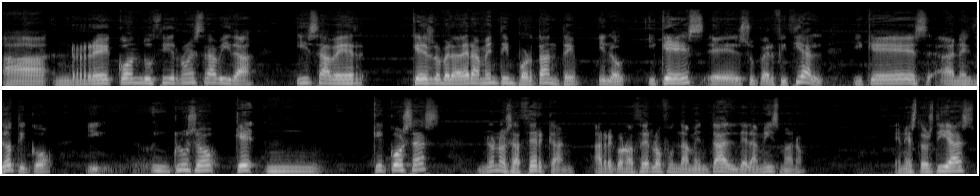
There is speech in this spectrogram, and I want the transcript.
a reconducir nuestra vida y saber qué es lo verdaderamente importante y, lo, y qué es eh, superficial y qué es anecdótico y incluso qué, mm, qué cosas no nos acercan a reconocer lo fundamental de la misma, ¿no? En estos días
